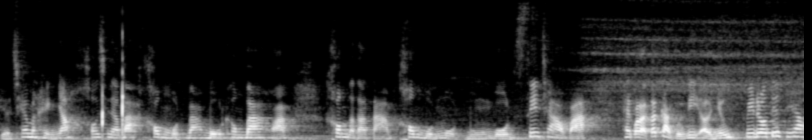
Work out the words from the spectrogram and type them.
phía trên màn hình nhá. 0983 013403 hoặc 0888 041 444 Xin chào và hẹn gặp lại tất cả quý vị ở những video tiếp theo.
